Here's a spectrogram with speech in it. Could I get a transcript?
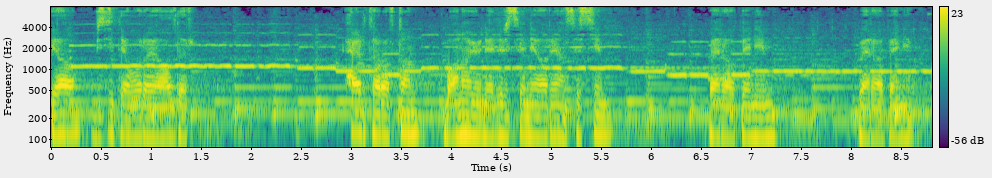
ya bizi de oraya aldır. Her taraftan bana yönelir seni arayan sesim. Vera benim, Vera benim.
